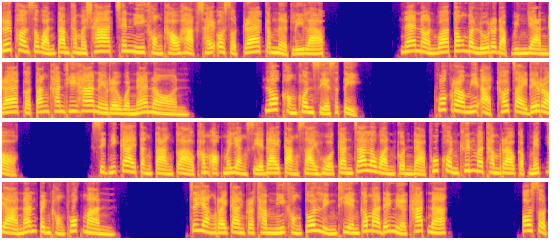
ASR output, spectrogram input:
ด้วยพรสวรรค์ตามธรรมชาติ เช่นนี้ของเขาหากใช้โอสถแรกกำเนิดลี้ลับ แน่นอนว่าต้องบรรลุระดับวิญญาณแรกก็ตั้งขั้นที่ห้าในเร็ววันแน่นอน โลกของคนเสียสติ พวกเรามิอาจเข้าใจได้หรอก สิทธินิกายต่างๆ กล่าวคำออกมาอย่างเสียดายต่างสายหัวกันจ้าละวันกลด่าผู้คนขึ้นมาทำราวกับเม็ดยานั่นเป็นของพวกมัน จะอย่างไรการกระทำนี้ของต้นหลิงเทียนก็มาได้เหนือคาดนัก โอสถ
